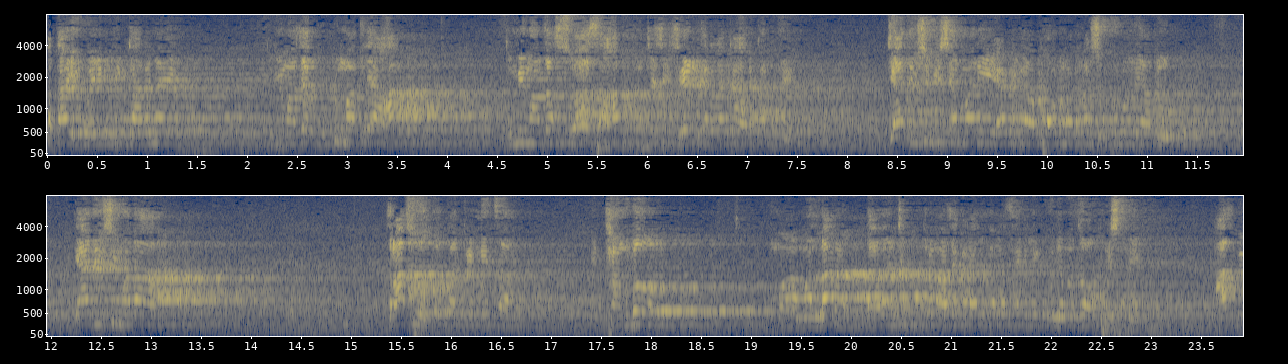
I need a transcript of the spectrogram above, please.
आता हे वैयक्तिक कारण आहे. तुम्ही माझ्या कुटुंबातले आहात. तुम्ही माझा श्वास आहात. तुमच्याशी शेअर करायला काय हरकत नाही. ज्या दिवशी मी शनिवारी या ठिकाणी फॉर्म भरायला शुक्रवारी आलो त्या दिवशी मला त्रास होत होता किडनीचा. मी थांबलो. म- मल्हार दादांचे पुत्र माझ्याकडे आले त्यांना सांगितले की उद्या माझं ऑपरेशन आहे. आज मी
